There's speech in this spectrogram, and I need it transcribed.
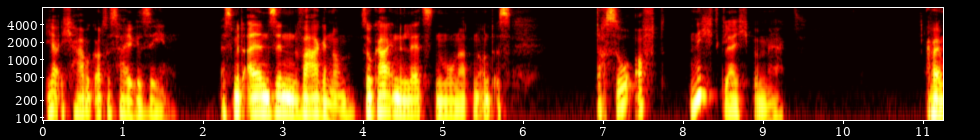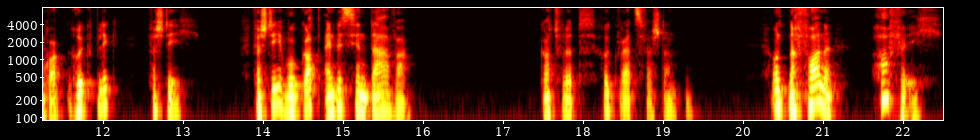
Ja, ich habe Gottes Heil gesehen, es mit allen Sinnen wahrgenommen, sogar in den letzten Monaten und es doch so oft nicht gleich bemerkt. Aber im Rückblick verstehe ich. Verstehe, wo Gott ein bisschen da war. Gott wird rückwärts verstanden. Und nach vorne hoffe ich.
